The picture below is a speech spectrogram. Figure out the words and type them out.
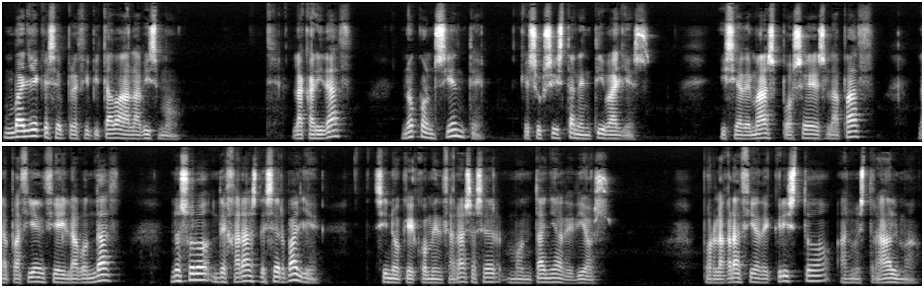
un valle que se precipitaba al abismo. La caridad no consiente que subsistan en ti valles, y si además posees la paz, la paciencia y la bondad, no sólo dejarás de ser valle, sino que comenzarás a ser montaña de Dios. Por la gracia de Cristo a nuestra alma.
